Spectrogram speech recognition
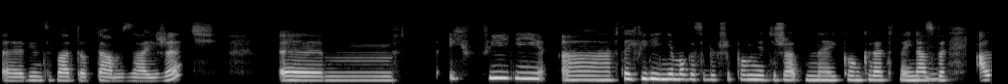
e, więc warto tam zajrzeć. W tej chwili, w tej chwili nie mogę sobie przypomnieć żadnej konkretnej nazwy, ale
